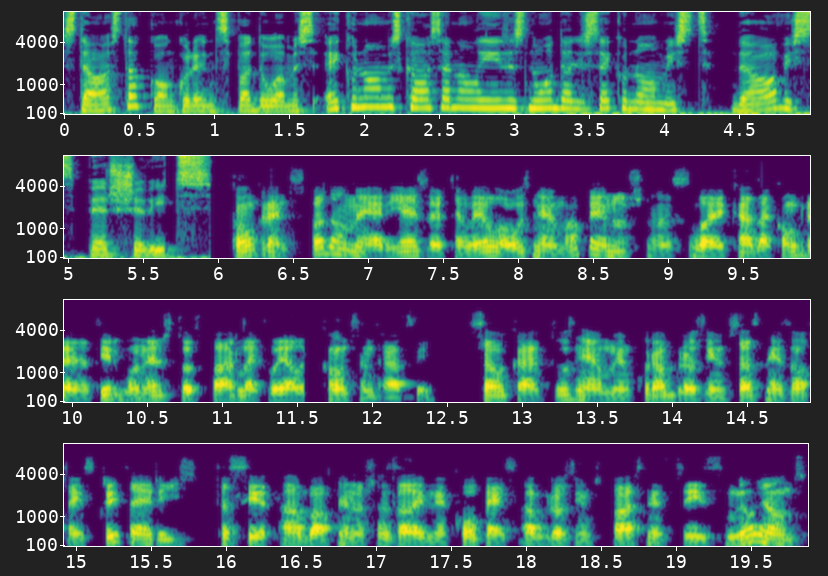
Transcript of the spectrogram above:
Stāsta konkurences padomes ekonomiskās analīzes nodaļas ekonomists Dāvis Perševits. Konkurences padomē ir jāizvērtē lielo uzņēmumu apvienošanās, lai kādā konkrētā tirgu nerastos pārlieku liela koncentrācija. Savukārt uzņēmumiem, kur apgrozījums sasniedz noteikts kritērijus, tas ir abu apvienošanās dalībnieku kopējais apgrozījums pārsniedz 30 miljonus,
